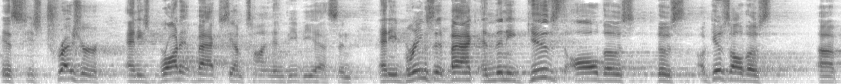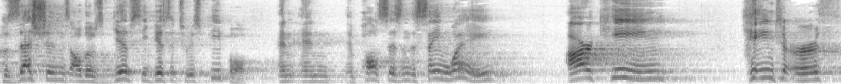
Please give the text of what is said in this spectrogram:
his, his treasure and he's brought it back. See, I'm tying in VBS and, and he brings it back and then he gives all those, those, gives all those uh, possessions, all those gifts, he gives it to his people. And, and, and Paul says in the same way, our King came to earth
